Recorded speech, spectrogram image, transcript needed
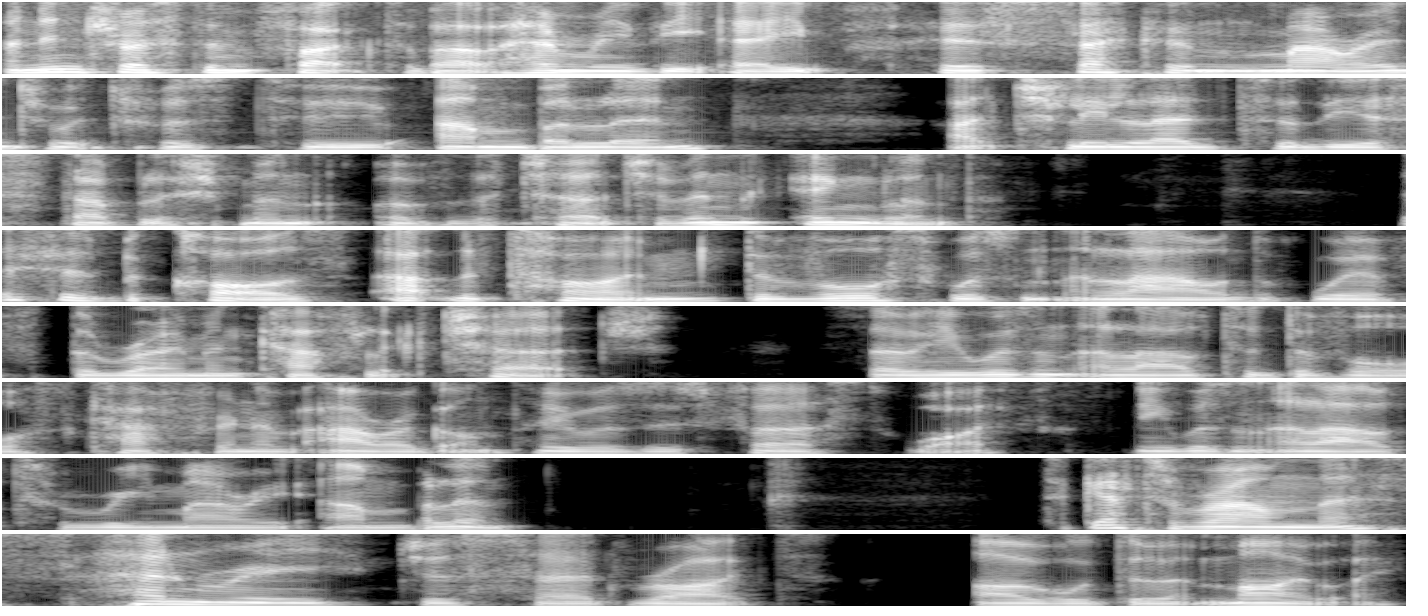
An interesting fact about Henry VIII, his second marriage, which was to Anne Boleyn, actually led to the establishment of the Church of England. This is because, at the time, divorce wasn't allowed with the Roman Catholic Church. So he wasn't allowed to divorce Catherine of Aragon, who was his first wife, and he wasn't allowed to remarry Anne Boleyn. To get around this, Henry just said, Right, I will do it my way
